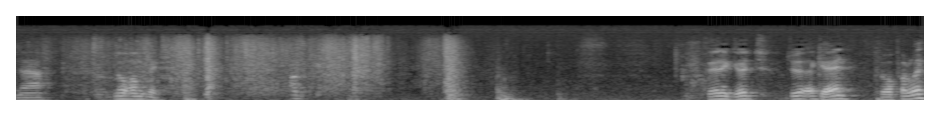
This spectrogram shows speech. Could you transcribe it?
Nah, no hungry. Very good. Do it again, properly.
